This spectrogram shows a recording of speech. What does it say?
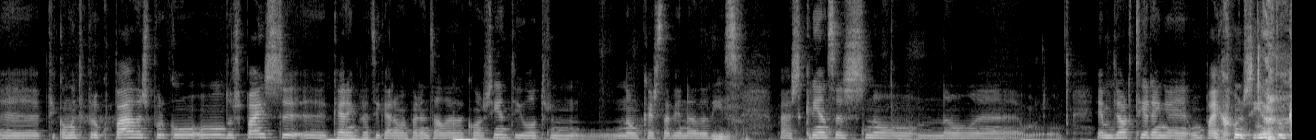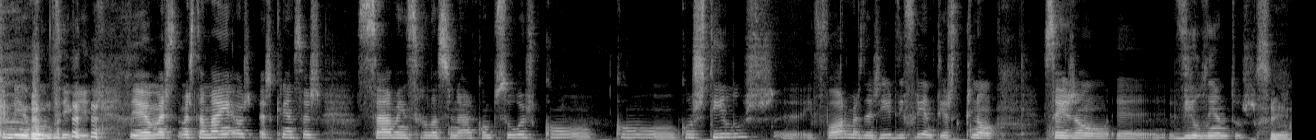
Uh, ficam muito preocupadas porque um, um dos pais uh, querem praticar uma parentalidade consciente e o outro não quer saber nada disso. Pá, As crianças não. não uh, é melhor terem um pai consciente do que nenhum. É, mas, mas também as, as crianças sabem se relacionar com pessoas com, com, com estilos e formas de agir diferentes, desde que não sejam violentos Sim.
